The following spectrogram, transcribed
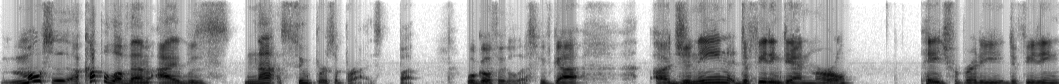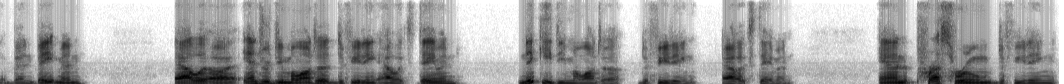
most, a couple of them, I was not super surprised, but we'll go through the list. We've got uh, Janine defeating Dan Murrell, Paige Fabretti defeating Ben Bateman, Ale- uh, Andrew DiMolanta defeating Alex Damon, Nikki DiMolanta defeating Alex Damon, and Press Room defeating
